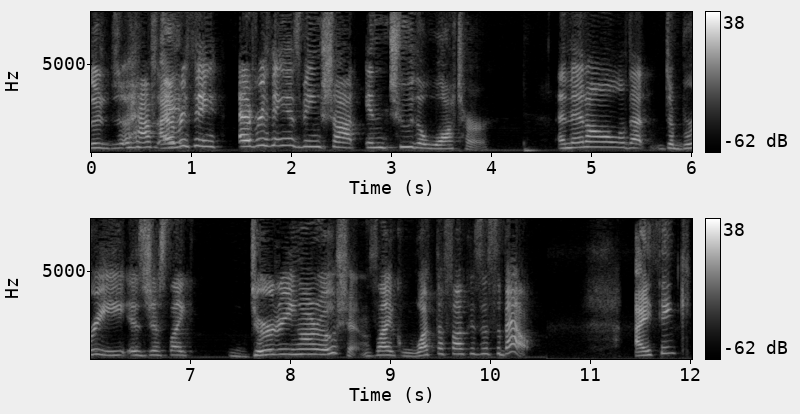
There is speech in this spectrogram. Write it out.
There's half I- everything. Everything is being shot into the water, and then all of that debris is just like dirtying our oceans. Like what the fuck is this about? I think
